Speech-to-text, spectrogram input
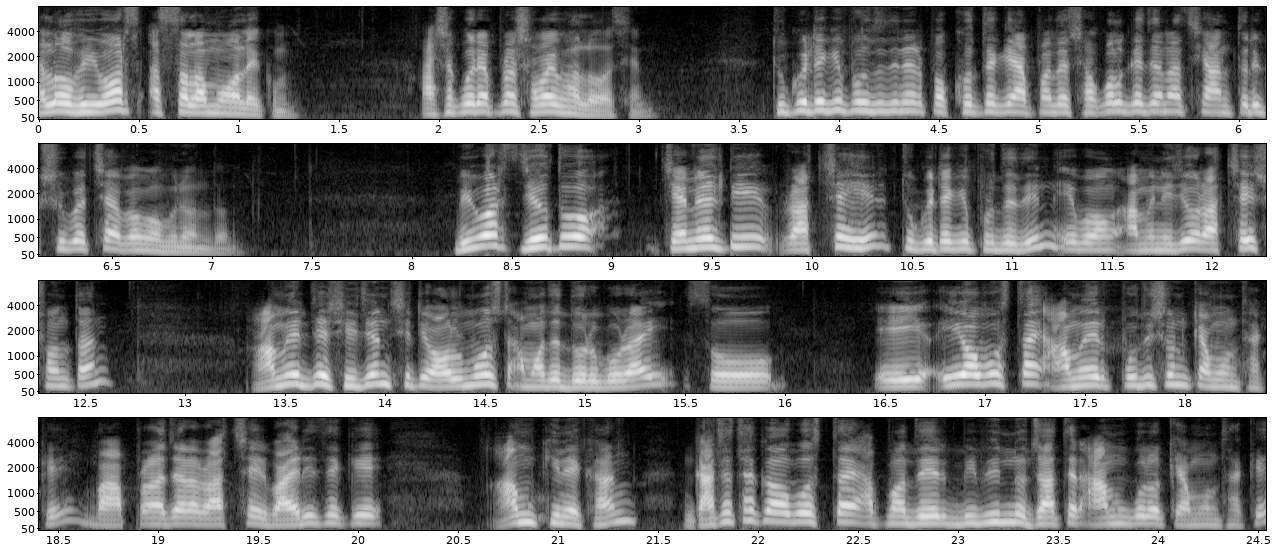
হ্যালো ভিউয়ার্স আসসালামু আলাইকুম। আশা করি আপনারা সবাই ভালো আছেন। টুকুটেকি প্রতিদিনের পক্ষ থেকে আপনাদের সকলকে জানাচ্ছি আন্তরিক শুভেচ্ছা এবং অভিনন্দন। ভিউয়ার্স যেহেতু চ্যানেলটি রাজশাহীর টুকিটাকি প্রতিদিন এবং আমি নিজেও রাজশাহীর সন্তান, আমের যে সিজন সেটি অলমোস্ট আমাদের দোরগোড়ায়। সো এই এই অবস্থায় আমের পজিশন কেমন থাকে বা আপনারা যারা রাজশাহীর বাইরে থেকে আম কিনে খান, গাছে থাকা অবস্থায় আপনাদের বিভিন্ন জাতের আমগুলো কেমন থাকে,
